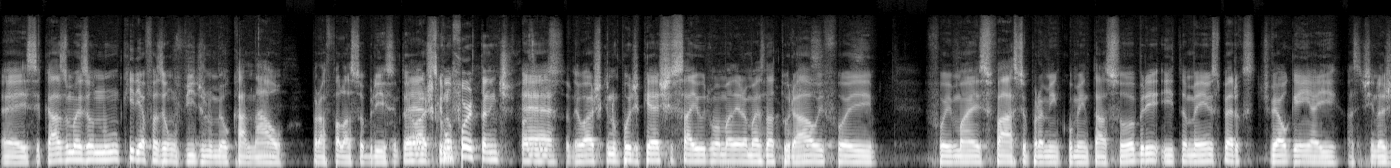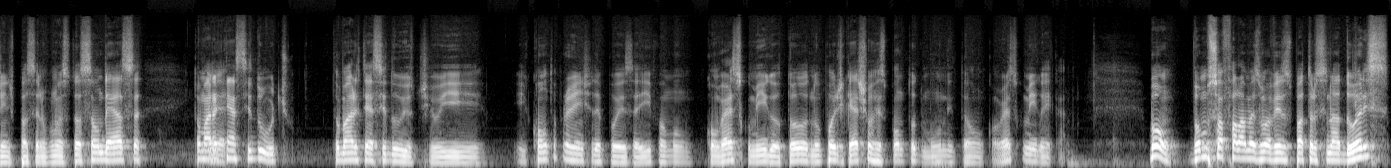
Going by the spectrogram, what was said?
é, esse caso, mas eu não queria fazer um vídeo no meu canal pra falar sobre isso. Então eu é acho que desconfortante fazer é, isso. eu acho que no podcast saiu de uma maneira mais natural e foi foi mais fácil pra mim comentar sobre e também eu espero que se tiver alguém aí assistindo a gente passando por uma situação dessa, Tomara é. que tenha sido útil. tomara que tenha sido útil e e conta pra gente depois aí, vamos, conversa comigo, eu tô no podcast, eu respondo todo mundo, então conversa comigo aí, cara. Bom, vamos só falar mais uma vez dos patrocinadores.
